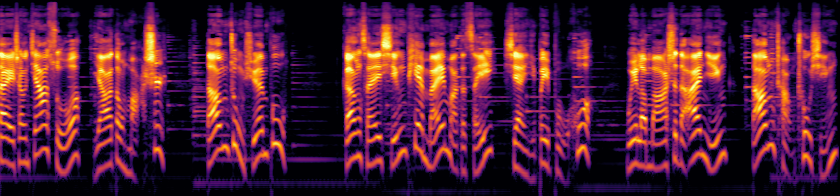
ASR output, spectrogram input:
带上枷锁押到马市，当众宣布：刚才行骗买马的贼现已被捕获。为了马市的安宁，当场处刑。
